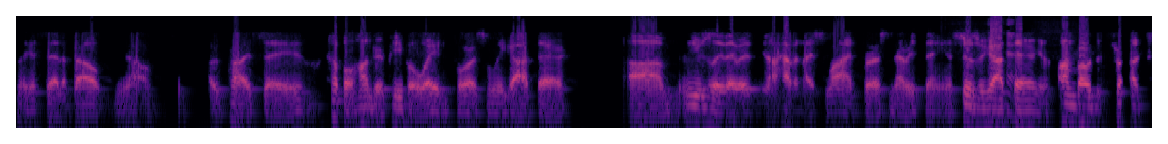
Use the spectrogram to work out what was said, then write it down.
like I said about you know I would probably say a couple hundred people waiting for us when we got there. Um, and usually they would, you know, have a nice line for us and everything. As soon as we got there, you know, unload the trucks,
